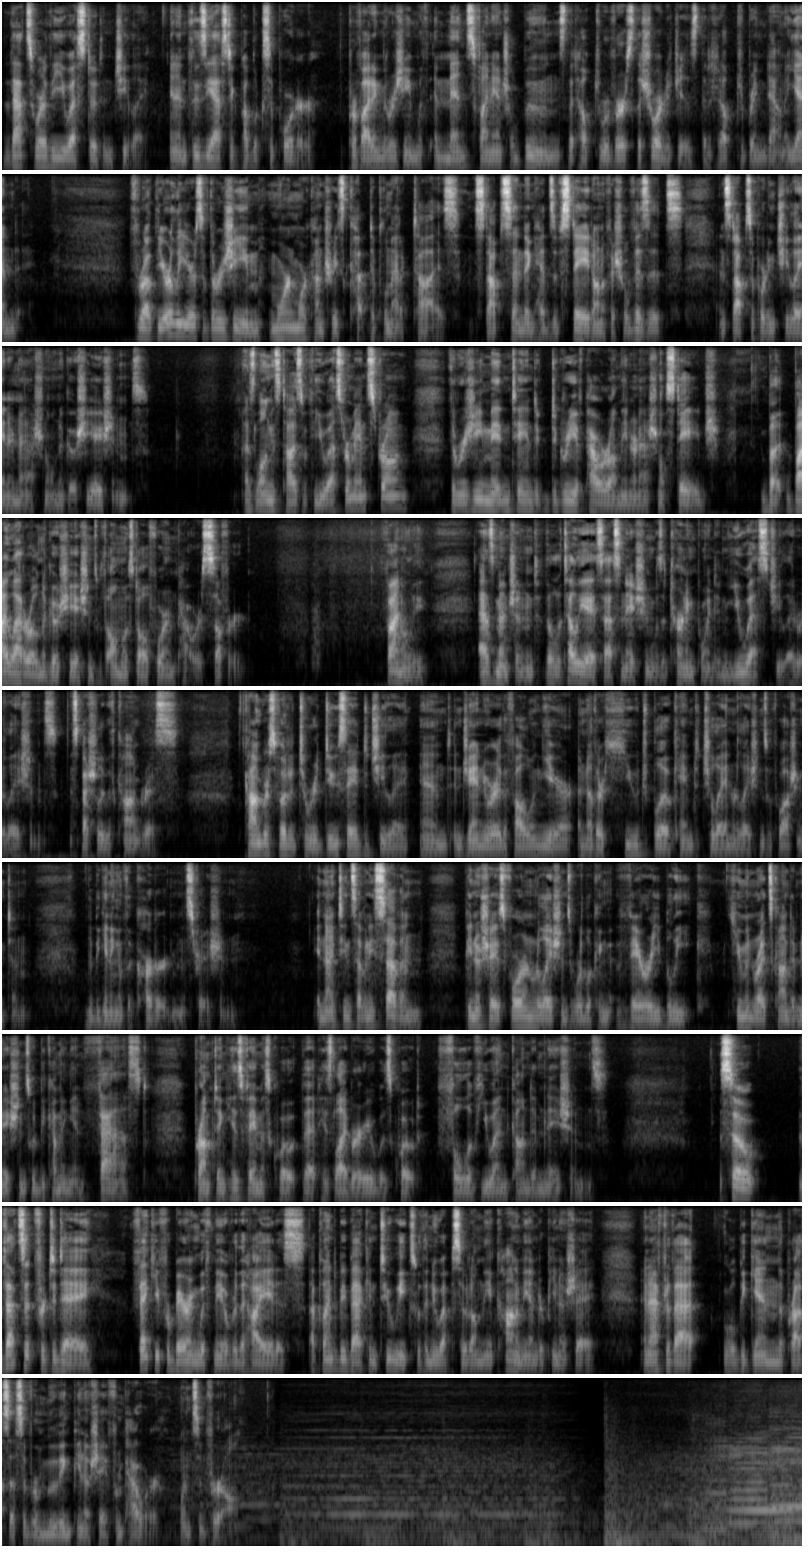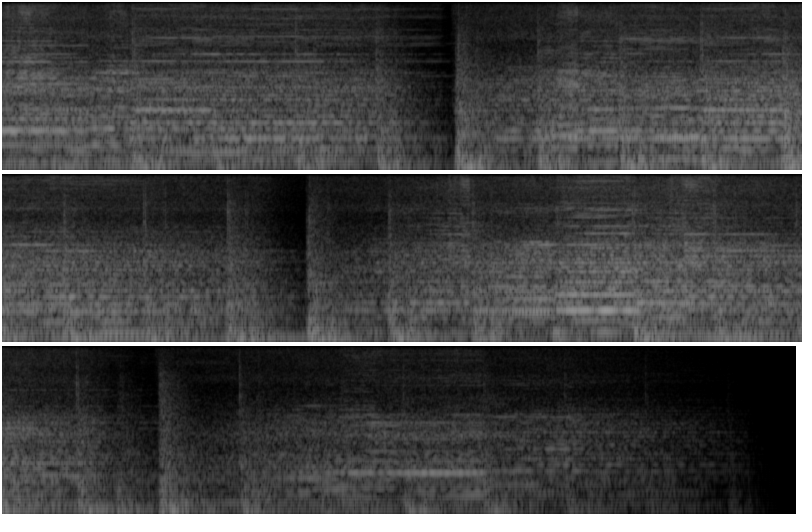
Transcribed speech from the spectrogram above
that's where the US stood in Chile, an enthusiastic public supporter providing the regime with immense financial boons that helped to reverse the shortages that had helped to bring down Allende. Throughout the early years of the regime, more and more countries cut diplomatic ties, stopped sending heads of state on official visits, and stopped supporting Chile in international negotiations. As long as ties with the US remained strong, the regime maintained a degree of power on the international stage, but bilateral negotiations with almost all foreign powers suffered. Finally, as mentioned, the Letelier assassination was a turning point in U.S. Chile relations, especially with Congress. Congress voted to reduce aid to Chile, and in January the following year, another huge blow came to Chilean relations with Washington the beginning of the Carter administration. In 1977, Pinochet's foreign relations were looking very bleak. Human rights condemnations would be coming in fast, prompting his famous quote that his library was, quote, full of UN condemnations. So that's it for today. Thank you for bearing with me over the hiatus. I plan to be back in two weeks with a new episode on the economy under Pinochet, and after that, we'll begin the process of removing Pinochet from power once and for all.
